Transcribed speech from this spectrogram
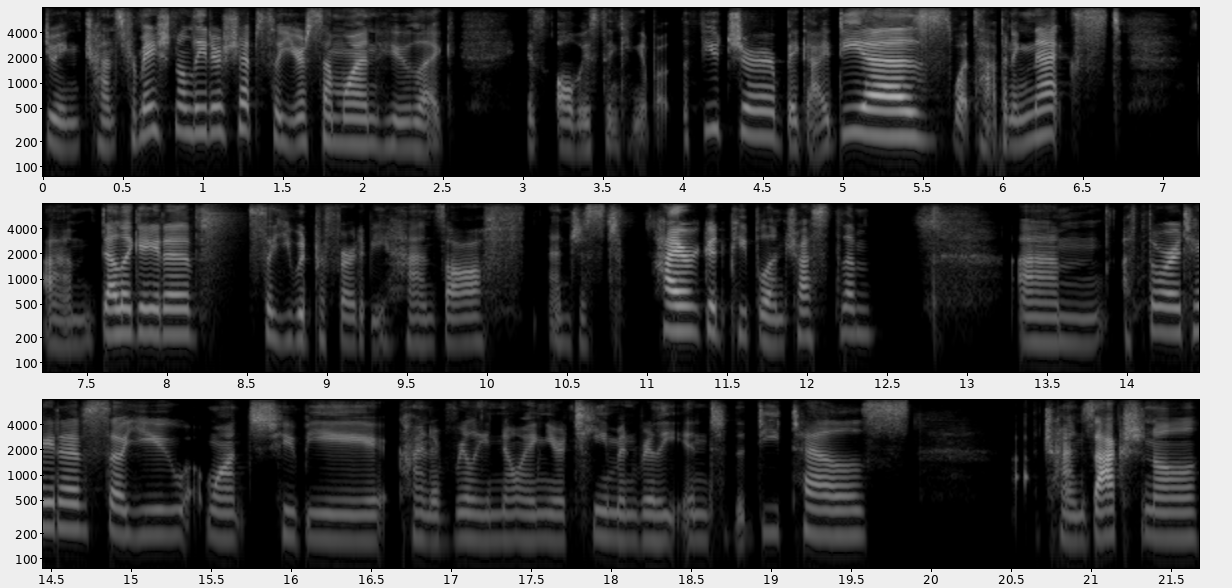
doing transformational leadership? So you're someone who like is always thinking about the future, big ideas, what's happening next. Um, delegative, so you would prefer to be hands off and just hire good people and trust them. Um, authoritative, so you want to be kind of really knowing your team and really into the details. Uh, transactional,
